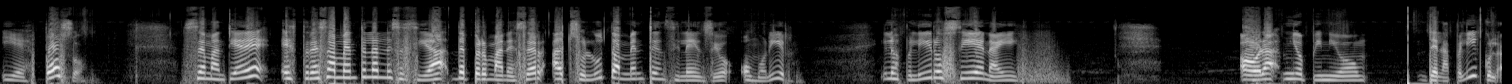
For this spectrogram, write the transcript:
y esposo. Se mantiene estresamente la necesidad de permanecer absolutamente en silencio o morir y los peligros siguen ahí. Ahora mi opinión de la película.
